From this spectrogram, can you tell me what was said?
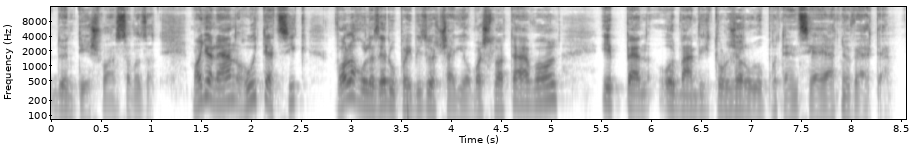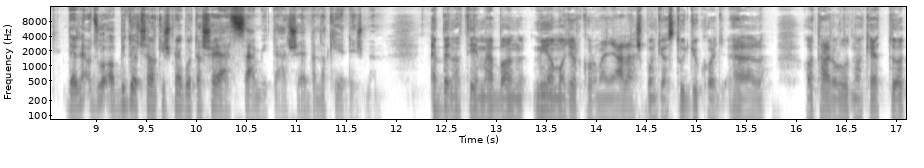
döntés van, szavazat. Magyarán, ha úgy tetszik, valahol az Európai Bizottság javaslatával éppen Orbán Viktor zsaroló potenciáját növelte. De a bizottságnak is megvolt a saját számítása ebben a kérdésben. Ebben a témában mi a magyar kormány álláspontja? Azt tudjuk, hogy elhatárolódnak ettől,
